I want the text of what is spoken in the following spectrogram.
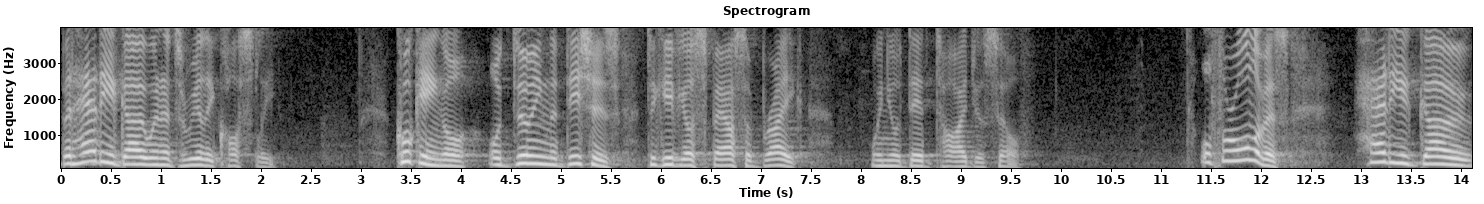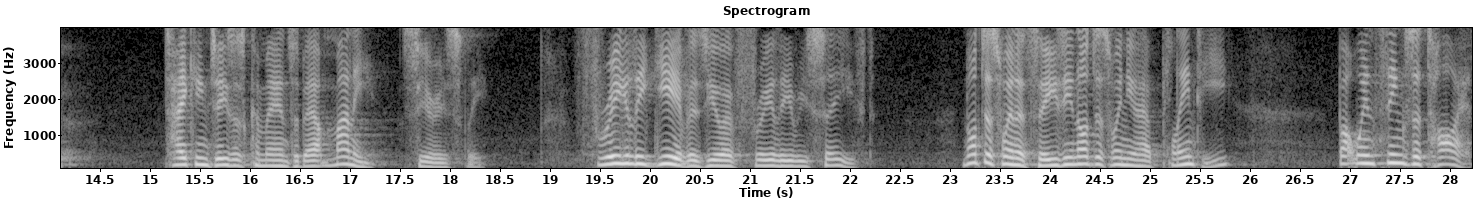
But how do you go when it's really costly? Cooking or, or doing the dishes to give your spouse a break when you're dead tired yourself? Or for all of us, how do you go taking Jesus' commands about money seriously? Freely give as you have freely received. Not just when it's easy, not just when you have plenty, but when things are tight.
